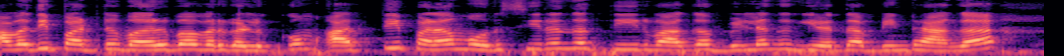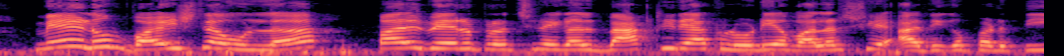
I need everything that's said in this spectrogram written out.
அவதிப்பட்டு வருபவர்களுக்கும் அத்திப்பழம் ஒரு சிறந்த தீர்வாக விளங்குகிறது அப்படின்றாங்க. மேலும் வயிற்றில் உள்ள பல்வேறு பிரச்சனைகள் பாக்டீரியாக்களுடைய வளர்ச்சியை அதிகப்படுத்தி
